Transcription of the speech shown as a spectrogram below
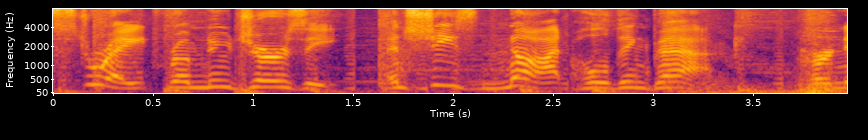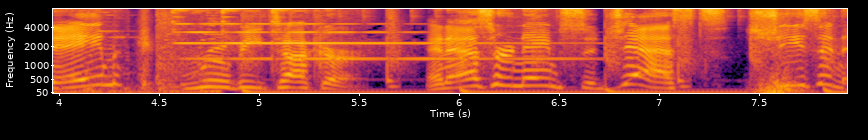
straight from New Jersey, and she's not holding back. Her name? Ruby Tucker. And as her name suggests, she's an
